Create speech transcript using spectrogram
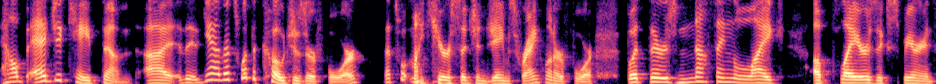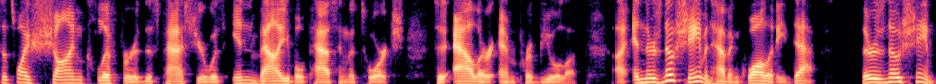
help educate them. Uh, yeah, that's what the coaches are for. That's what Mike Yurcich and James Franklin are for. But there's nothing like a player's experience. That's why Sean Clifford this past year was invaluable passing the torch to Allar and Pribula. Uh, and there's no shame in having quality depth. There is no shame.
